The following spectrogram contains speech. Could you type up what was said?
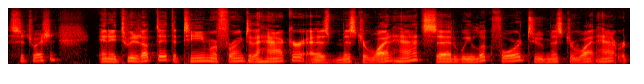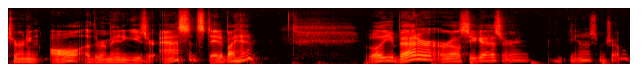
the situation. In a tweeted update, the team, referring to the hacker as Mr. White Hat, said, We look forward to Mr. White Hat returning all of the remaining user assets stated by him. Well, you better, or else you guys are in you know, some trouble.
